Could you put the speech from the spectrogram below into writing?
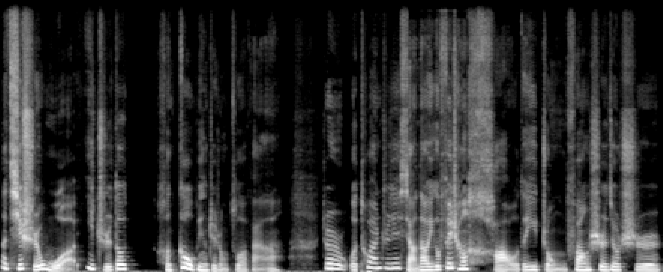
那其实我一直都很诟病这种做法啊，就是我突然之间想到一个非常好的一种方式，就是。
